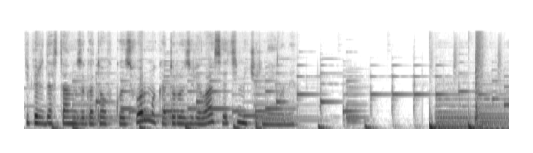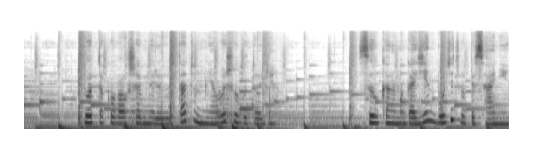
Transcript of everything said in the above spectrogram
Теперь достану заготовку из формы, которую завела с этими чернилами. Вот такой волшебный результат у меня вышел в итоге. Ссылка на магазин будет в описании.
